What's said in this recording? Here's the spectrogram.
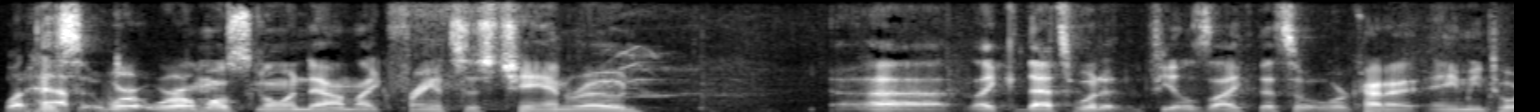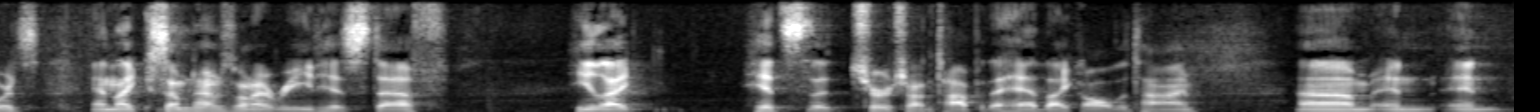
What this, happened? we're we're almost going down like Francis Chan Road. Uh, like that's what it feels like. That's what we're kind of aiming towards. And like sometimes when I read his stuff, he like hits the church on top of the head like all the time. Um, and and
